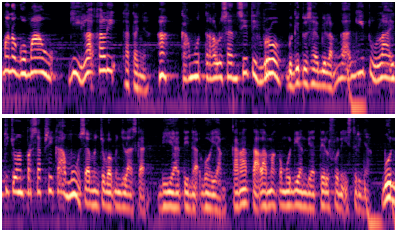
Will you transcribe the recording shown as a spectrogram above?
Mana gue mau? Gila kali katanya. Hah kamu terlalu sensitif bro. Begitu saya bilang nggak gitulah itu cuma persepsi kamu. Saya mencoba menjelaskan. Dia tidak goyang karena tak lama kemudian dia telepon istrinya. Bun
